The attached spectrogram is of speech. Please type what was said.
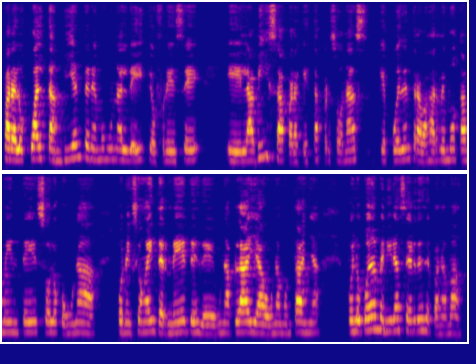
para lo cual también tenemos una ley que ofrece eh, la visa para que estas personas que pueden trabajar remotamente solo con una conexión a Internet desde una playa o una montaña, pues lo puedan venir a hacer desde Panamá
